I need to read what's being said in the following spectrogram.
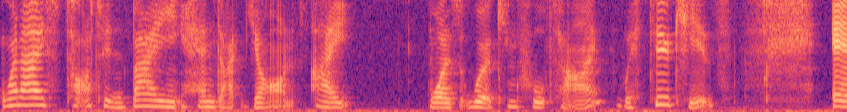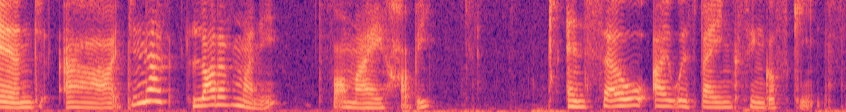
when I started buying hand dyed yarn, I was working full time with two kids and uh, didn't have a lot of money for my hobby. And so I was buying single skins,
